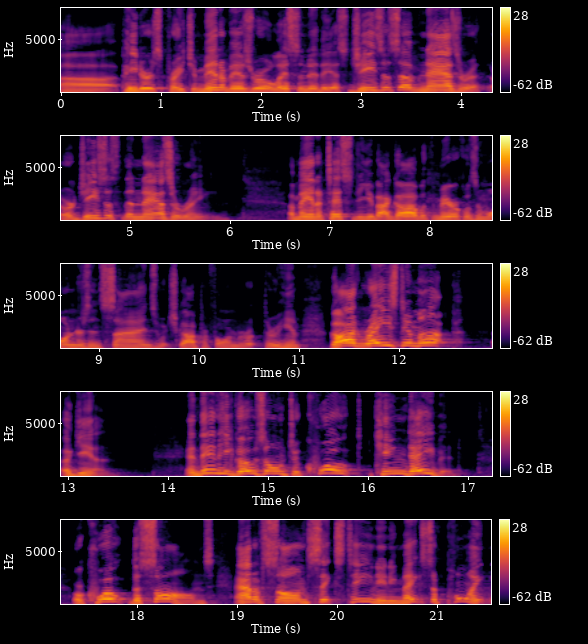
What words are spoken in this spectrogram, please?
uh, Peter is preaching, Men of Israel, listen to this Jesus of Nazareth, or Jesus the Nazarene, a man attested to you by God with miracles and wonders and signs which God performed through him. God raised him up again. And then he goes on to quote King David or quote the Psalms out of Psalm 16, and he makes a point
